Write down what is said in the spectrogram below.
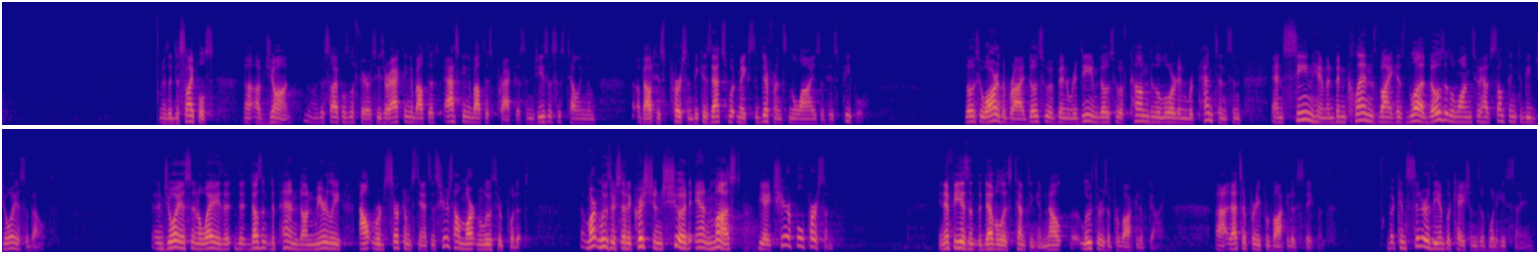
The disciples uh, of John, the disciples of the Pharisees, are acting about this, asking about this practice, and Jesus is telling them about his person because that's what makes the difference in the lives of his people. Those who are the bride, those who have been redeemed, those who have come to the Lord in repentance and, and seen him and been cleansed by his blood, those are the ones who have something to be joyous about. And joyous in a way that, that doesn't depend on merely outward circumstances. Here's how Martin Luther put it Martin Luther said a Christian should and must be a cheerful person. And if he isn't, the devil is tempting him. Now, Luther is a provocative guy. Uh, that's a pretty provocative statement. But consider the implications of what he's saying.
